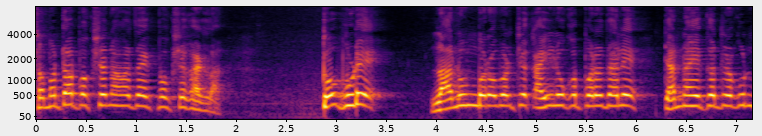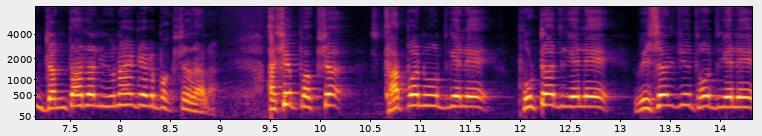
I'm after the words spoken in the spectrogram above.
समता पक्ष नावाचा एक पक्ष काढला. तो पुढे लालूंबरोबरचे काही लोक परत आले त्यांना एकत्र करून जनता दल युनायटेड पक्ष झाला. असे पक्ष स्थापन होत गेले फुटत गेले विसर्जित होत गेले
